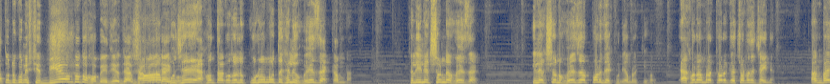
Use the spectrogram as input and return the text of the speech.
এতটুকু নিশ্চিত? বিয়ে অন্তত হবে যে সব বুঝে এখন তার কথা হলো কোনো মতে খালি হয়ে যাক কামটা খালি ইলেকশনটা হয়ে যাক। ইলেকশন হয়ে যাওয়ার পরে দেখবনি আমরা কি হয়। এখন আমরা কাউকে চটাতে চাই না। কারণ ভাই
